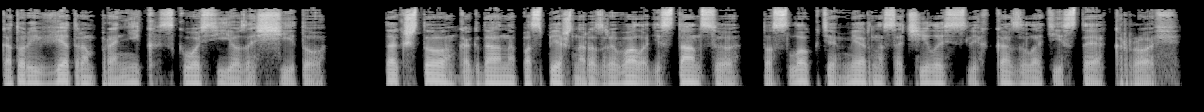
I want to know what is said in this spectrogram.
который ветром проник сквозь ее защиту. Так что, когда она поспешно разрывала дистанцию, то с локтя мерно сочилась слегка золотистая кровь.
